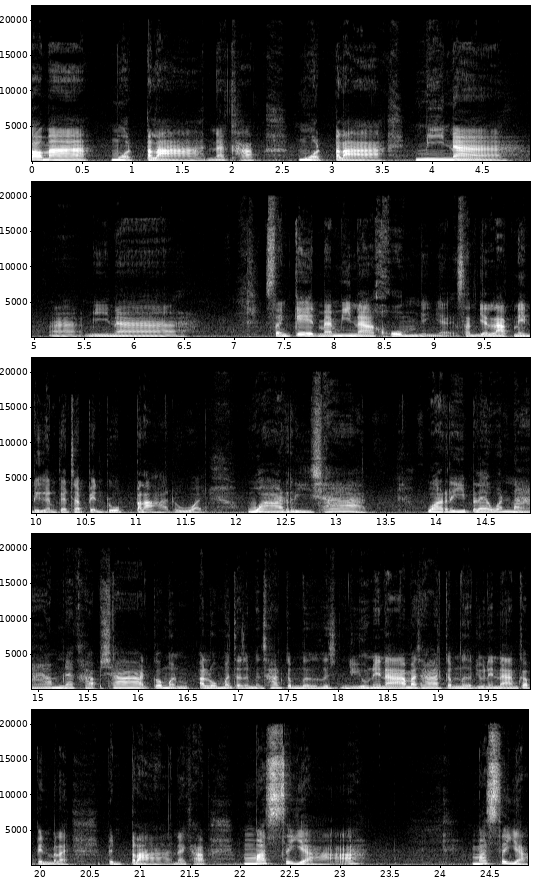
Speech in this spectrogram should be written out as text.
ต่อมาหมวดปลานะครับ หมวดปลา มีนา อ่า มีนา สังเกตไหมมีนาคมอย่างเงี้ยสัญลักษณ์ในเดือนก็จะเป็นรูปปลาด้วย วารีชาติ วารีแปลว่าน้ำนะครับ ชาติก็เหมือนอารมณ์เหมือนจะเหมือนชาติกำเนิดคืออยู่ในน้ำมาชาติกำเนิดอยู่ในน้ำก็เป็นอะไรเป็นปลานะครับ มัสยา มัสยา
